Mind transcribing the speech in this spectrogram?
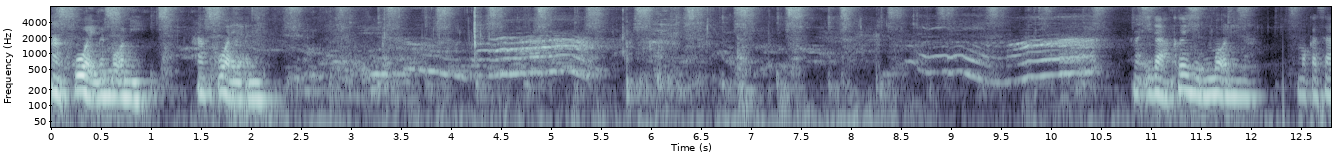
หักกล้วยมันบ่อันนี่หักกล้วยอันนี้ อีดาเคยเห็นบ่อันนี่นะมากระซา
